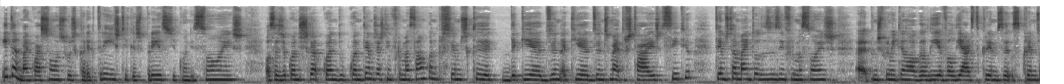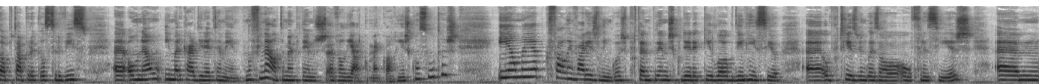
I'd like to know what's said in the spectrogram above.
e também quais são as suas características, preços e condições, ou seja, quando, chega, quando, quando temos esta informação, quando percebemos que daqui a 200, aqui a 200 metros está este sítio, temos também todas as informações uh, que nos permitem logo ali avaliar se queremos, se queremos optar por aquele serviço uh, ou não e marcar diretamente. No final também podemos avaliar como é que correm as consultas e é uma app que fala em várias línguas, portanto podemos escolher aqui logo de início uh, o português, o inglês ou, ou o francês. Um,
